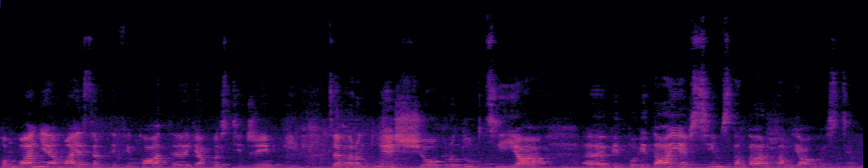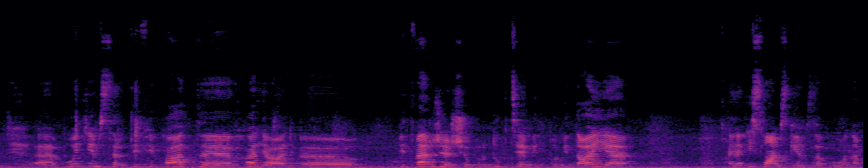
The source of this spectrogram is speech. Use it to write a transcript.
компанія має сертифікат е, якості GMP. Це гарантує, що продукція е, відповідає всім стандартам якості. Е, Потім сертифікат е, халяль е, підтверджує, що продукція відповідає ісламським законам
